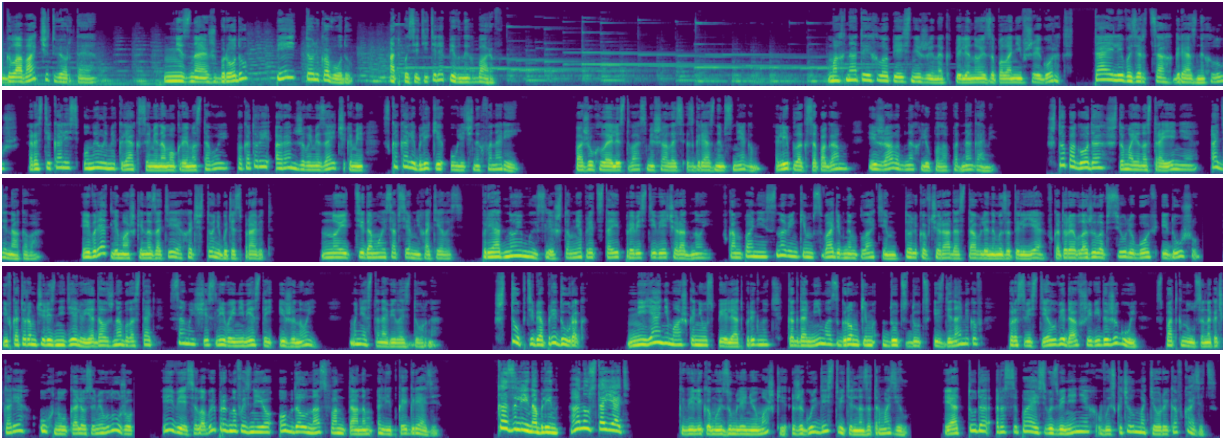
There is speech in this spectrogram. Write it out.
Глава четвертая. Не знаешь броду? Пей только воду. От посетителя пивных баров. Мохнатые хлопья снежинок, пеленой заполонившие город, таяли в озерцах грязных луж, растекались унылыми кляксами на мокрой мостовой, по которой оранжевыми зайчиками скакали блики уличных фонарей. Пожухлая листва смешалась с грязным снегом, липла к сапогам и жалобно хлюпала под ногами. Что погода, что мое настроение одинаково. И вряд ли Машкина затея хоть что-нибудь исправит. Но идти домой совсем не хотелось. При одной мысли, что мне предстоит провести вечер одной, в компании с новеньким свадебным платьем, только вчера доставленным из ателье, в которое вложила всю любовь и душу, и в котором через неделю я должна была стать самой счастливой невестой и женой, мне становилось дурно. «Чтоб тебя, придурок!» Ни я, ни Машка не успели отпрыгнуть, когда мимо с громким дуц-дуц из динамиков просвистел видавший виды «Жигуль», споткнулся на качкаре, ухнул колесами в лужу и, весело выпрыгнув из нее, обдал нас фонтаном липкой грязи. «Козлина, блин! А ну стоять!» К великому изумлению Машки «Жигуль» действительно затормозил. И оттуда, рассыпаясь в извинениях, выскочил матерый кавказец.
